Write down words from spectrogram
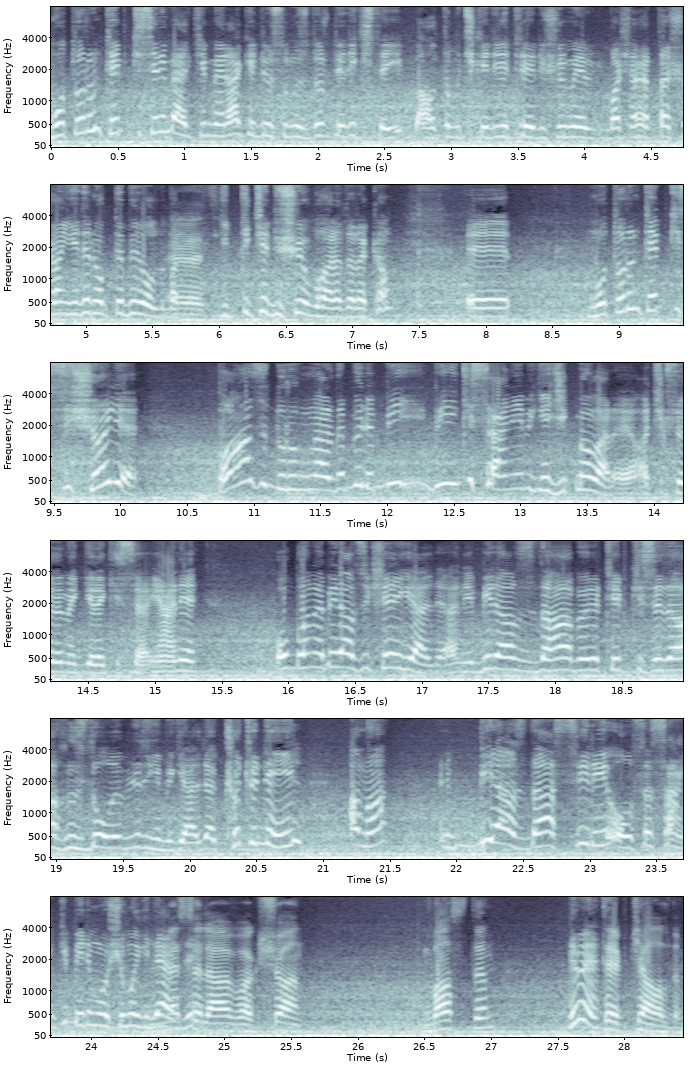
Motorun tepkisini belki merak ediyorsunuzdur. Dedik işte 6.5-7 litreye düşürmeye başar. Hatta şu an 7.1 oldu. Bak Evet. gittikçe düşüyor bu arada rakam. Ee, motorun tepkisi şöyle. Bazı durumlarda böyle bir, bir iki saniye bir gecikme var e, açık söylemek gerekirse. Yani o bana birazcık şey geldi. Hani biraz daha böyle tepkisi daha hızlı olabilir gibi geldi. Kötü değil ama hani biraz daha seri olsa sanki benim hoşuma giderdi. Mesela bak şu an bastım, Değil mi? tepki aldım.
